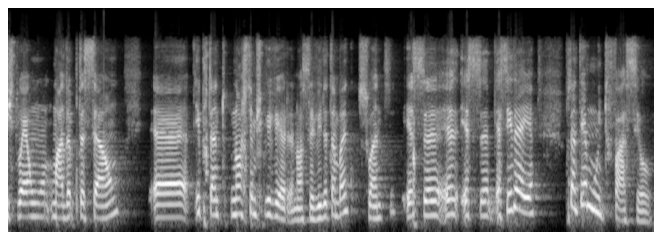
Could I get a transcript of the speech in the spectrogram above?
isto é um, uma adaptação Uh, e, portanto, nós temos que viver a nossa vida também consoante essa, essa, essa ideia. Portanto, é muito fácil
